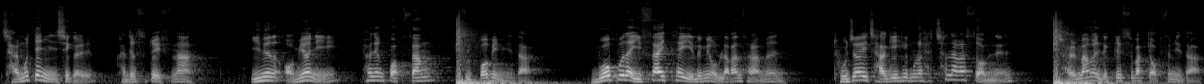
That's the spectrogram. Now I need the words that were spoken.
잘못된 인식을 가질 수도 있으나 이는 엄연히 현행법상 불법입니다. 무엇보다 이 사이트에 이름이 올라간 사람은 도저히 자기 힘으로 헤쳐나갈 수 없는 절망을 느낄 수밖에 없습니다.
